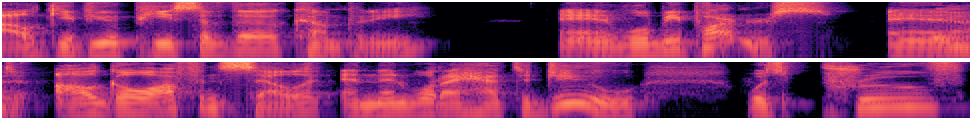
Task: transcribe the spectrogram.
I'll give you a piece of the company and we'll be partners. And Yeah. I'll go off and sell it. And then what I had to do was prove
